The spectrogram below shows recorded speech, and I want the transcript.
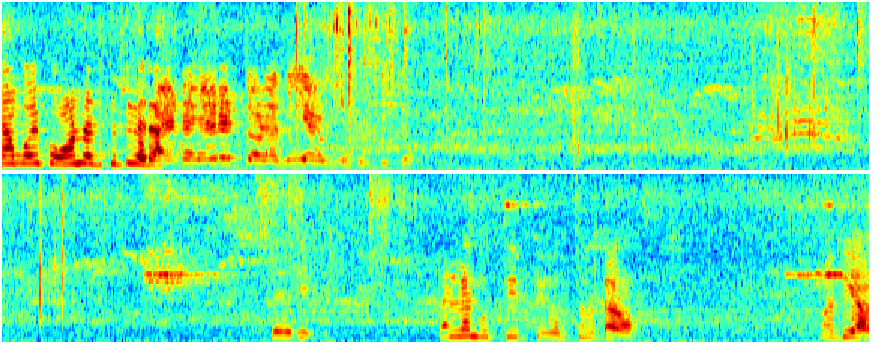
ഞാൻ പോയി ഫോൺ എടുത്തിട്ട് വരാം. ഞാൻ എടുത്തോളാം. നീ അവിടെ കുത്തിക്കോ ശരി. എല്ലാം കുത്തി തീർത്തു കേട്ടോ. മതിയോ?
